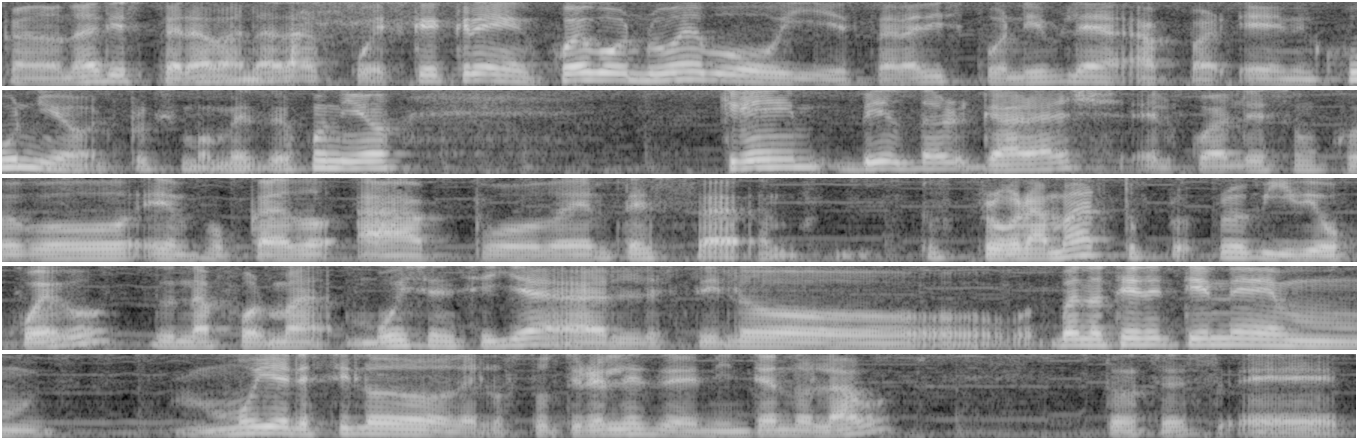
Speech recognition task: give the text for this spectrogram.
cuando nadie esperaba nada, pues ¿qué creen? Juego nuevo y estará disponible en junio, el próximo mes de junio. Game Builder Garage, el cual es un juego enfocado a poder pues, programar tu propio videojuego de una forma muy sencilla al estilo, bueno, tiene, tiene muy el estilo de los tutoriales de Nintendo Labo. Entonces, eh,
